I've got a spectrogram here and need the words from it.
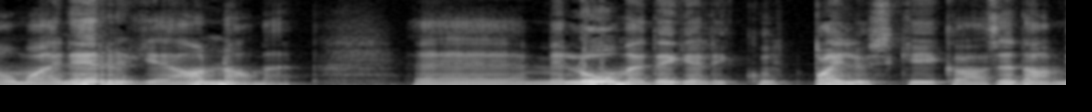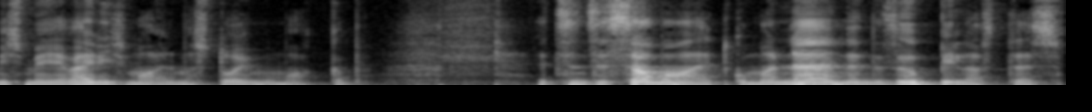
oma energia anname. me loome tegelikult paljuski ka seda, mis meie välismaailmas toimuma hakkab. et see on seesama, et kui ma näen nendes õpilastes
